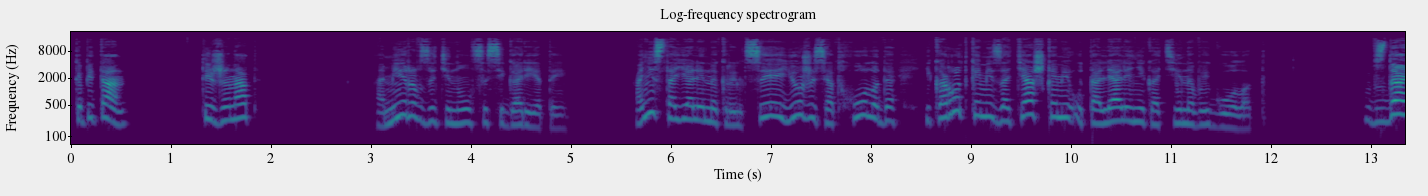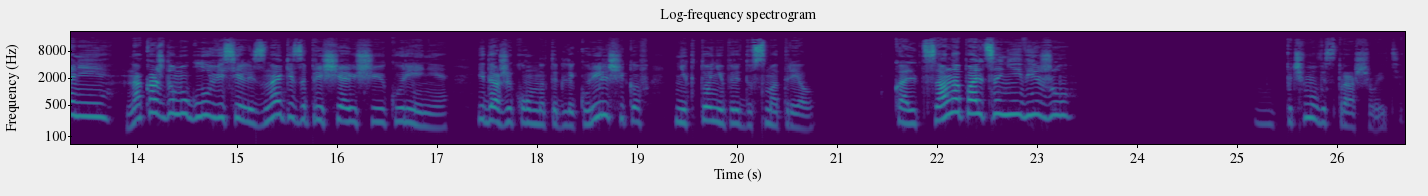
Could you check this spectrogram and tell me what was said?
«Капитан, ты женат?» Амиров затянулся сигаретой. Они стояли на крыльце, ежась от холода и короткими затяжками утоляли никотиновый голод. В здании на каждом углу висели знаки, запрещающие курение, и даже комнаты для курильщиков никто не предусмотрел. Кольца на пальце не вижу. Почему вы спрашиваете?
